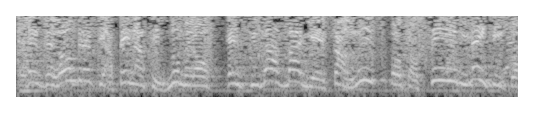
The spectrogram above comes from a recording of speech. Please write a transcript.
desde Londres y Atenas sin número, en Ciudad Valle, San Luis Potosí, México.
